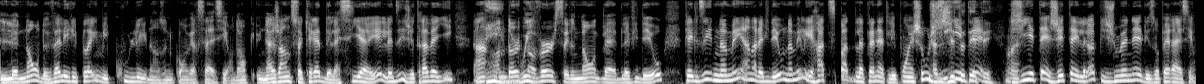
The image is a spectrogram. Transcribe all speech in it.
le nom de Valérie Plame est coulé dans une conversation. Donc, une agente secrète de la CIA, elle le dit, j'ai travaillé en Eh, undercover, c'est le nom de la, de la vidéo. Puis elle dit, nommez hein, dans la vidéo, nommez les hotspots de la planète, les points chauds. Dit, J'y étais, ouais. j'y étais, j'étais là, puis je menais des opérations.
